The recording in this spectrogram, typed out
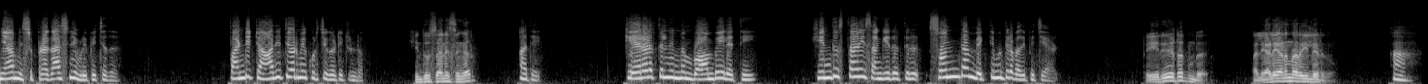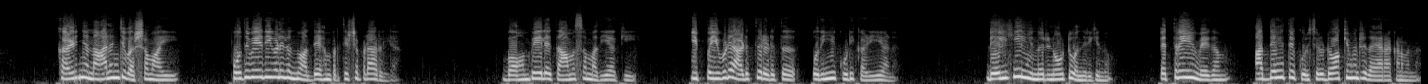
ഞാൻ മിസ്റ്റർ പ്രകാശിനെ വിളിപ്പിച്ചത്. പണ്ഡിറ്റ് ആദിത്യവർമ്മയെ കുറിച്ച് കേട്ടിട്ടുണ്ടോ? ഹിന്ദുസ്ഥാനി സിംഗർ? അതെ. കേരളത്തിൽ നിന്നും ബോംബെയിലെത്തി ഹിന്ദുസ്ഥാനി സംഗീതത്തിൽ സ്വന്തം വ്യക്തിമുദ്ര പതിപ്പിച്ചയാൾ. പേര് കേട്ടിട്ടുണ്ട്. മലയാളിയാണെന്ന് അറിയില്ലായിരുന്നു. ആ. കഴിഞ്ഞ നാലഞ്ച് വർഷമായി പൊതുവേദികളിലൊന്നും അദ്ദേഹം പ്രത്യക്ഷപ്പെടാറില്ല. ബോംബെയിലെ താമസം മതിയാക്കി ഇപ്പൊ ഇവിടെ അടുത്തൊരിടത്ത് ഒതുങ്ങിക്കൂടി കഴിയുകയാണ്. ഡൽഹിയിൽ നിന്നൊരു നോട്ട് വന്നിരിക്കുന്നു. എത്രയും വേഗം അദ്ദേഹത്തെക്കുറിച്ചൊരു ഡോക്യുമെന്ററി തയ്യാറാക്കണമെന്ന്.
